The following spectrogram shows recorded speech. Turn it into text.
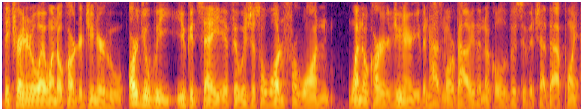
they traded away Wendell Carter Jr., who arguably you could say if it was just a one for one Wendell Carter Jr. even has more value than Nikola Vucevic at that point.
